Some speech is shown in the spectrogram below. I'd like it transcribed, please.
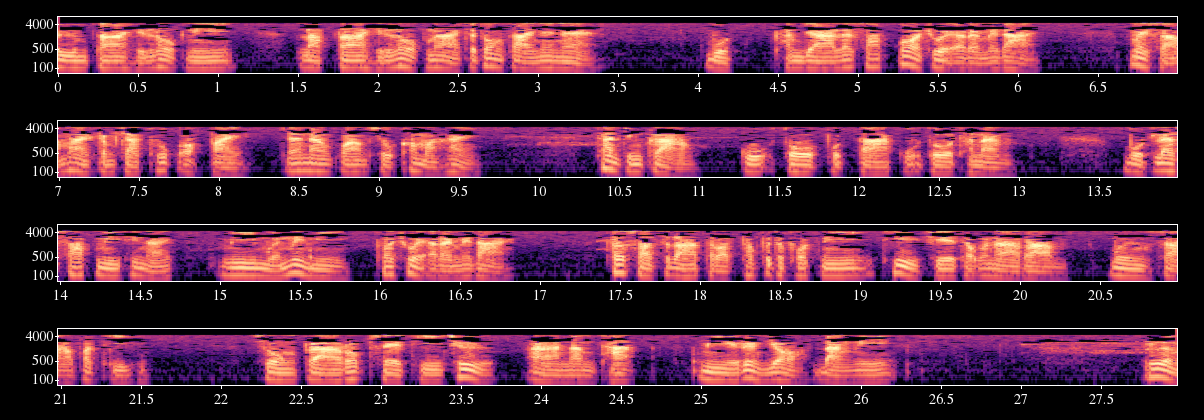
ลืมตาเห็นโลกนี้ หลับตาเห็นโลกหน้าจะต้องตายแน่ๆ บุตรพัญญาและทรัพย์ก็ช่วยอะไรไม่ได้ ไม่สามารถกำจัดทุกข์ออกไป และนำความสุขเข้ามาให้ ท่านจึงกล่าว กุโตปุตตากุโตทนัง บุตรและทรัพย์มีที่ไหน มีเหมือนไม่มีเพราะช่วยอะไรไม่ได้ พระศาสดาตรัสพระพุทธพจน์นี้ที่เชตวนาราม เมืองสาวัตถี ทรงปรารบเศรษฐีชื่ออานันทะ มีเรื่องย่อดังนี้ เรื่อง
